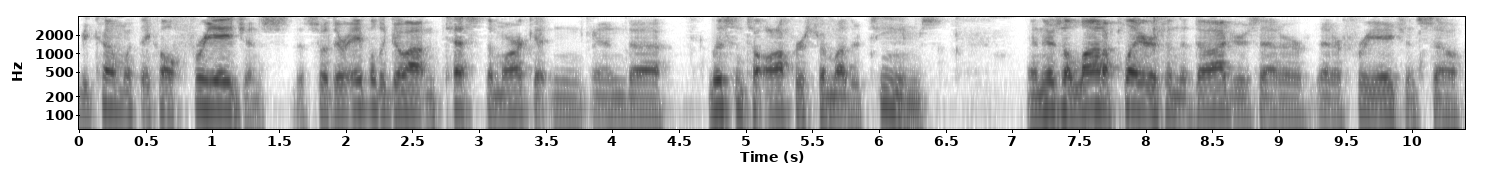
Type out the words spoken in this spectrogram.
become what they call free agents. So they're able to go out and test the market and, and uh, listen to offers from other teams. And there's a lot of players in the Dodgers that are that are free agents. So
